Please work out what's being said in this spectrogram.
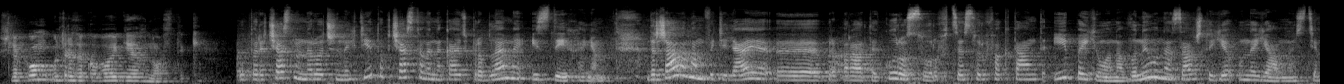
шляхом ультразвукової діагностики. У передчасно народжених діток часто виникають проблеми із диханням. Держава нам виділяє е, препарати Куросурф, це сурфактант, і Пейона. Вони у нас завжди є у наявності.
